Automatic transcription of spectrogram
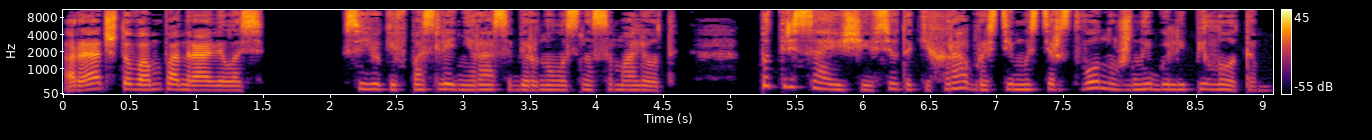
«Рад, что вам понравилось». Сьюки в последний раз обернулась на самолет. Потрясающие все-таки храбрость и мастерство нужны были пилотам.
